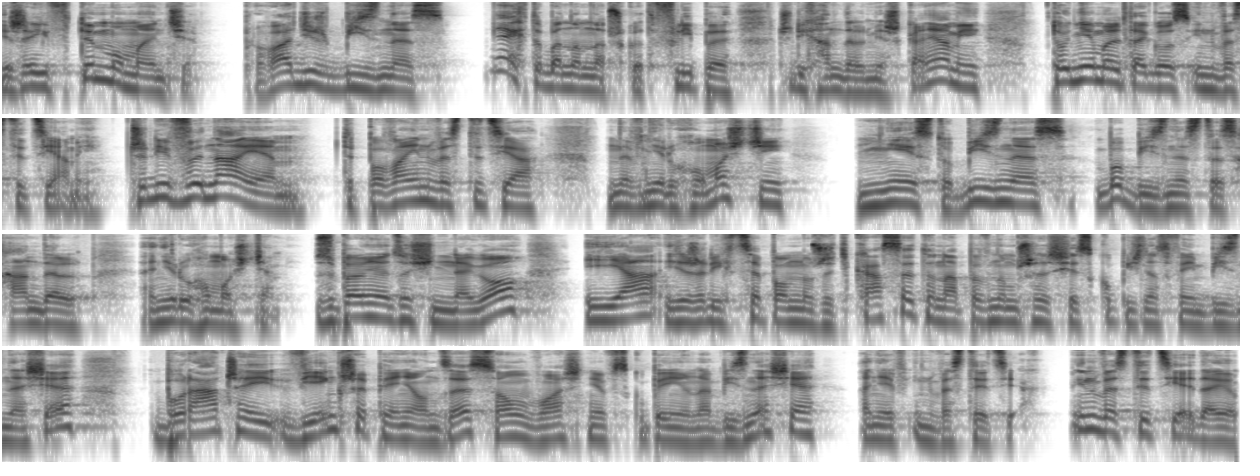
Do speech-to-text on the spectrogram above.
Jeżeli w tym momencie prowadzisz biznes, niech to będą na przykład flipy, czyli handel mieszkaniami, to nie myl tego z inwestycjami. Czyli wynajem, typowa inwestycja w nieruchomości, nie jest to biznes, bo biznes to jest handel nieruchomościami. Zupełnie coś innego. I ja, jeżeli chcę pomnożyć kasę, to na pewno muszę się skupić na swoim biznesie, bo raczej większe pieniądze są właśnie w skupieniu na biznesie, a nie w inwestycjach. Inwestycje dają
